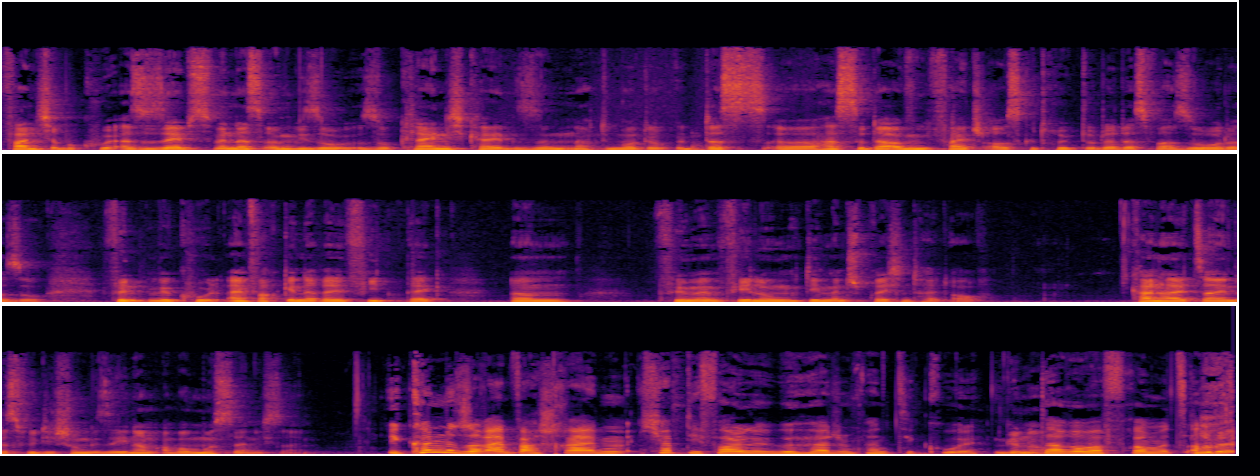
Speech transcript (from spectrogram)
Fand ich aber cool. Also selbst wenn das irgendwie so, so Kleinigkeiten sind, nach dem Motto, das äh, hast du da irgendwie falsch ausgedrückt oder das war so oder so, finden wir cool. Einfach generell Feedback, ähm, Filmempfehlungen dementsprechend halt auch. Kann halt sein, dass wir die schon gesehen haben, aber muss ja nicht sein. Ihr könnt uns auch einfach schreiben, ich habe die Folge gehört und fand sie cool. Genau. Darüber ja. freuen wir uns auch. Oder,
